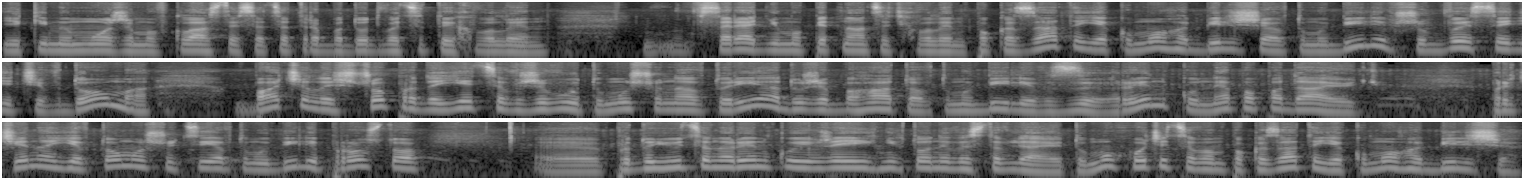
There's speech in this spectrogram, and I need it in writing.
який ми можемо вкластися, це треба до 20 хвилин, в середньому 15 хвилин, показати якомога більше автомобілів, щоб ви, сидячи вдома, бачили, що продається вживу, тому що на авторія дуже багато автомобілів з ринку не попадають. Причина є в тому, що ці автомобілі просто продаються на ринку і вже їх ніхто не виставляє. Тому хочеться вам показати якомога більше.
